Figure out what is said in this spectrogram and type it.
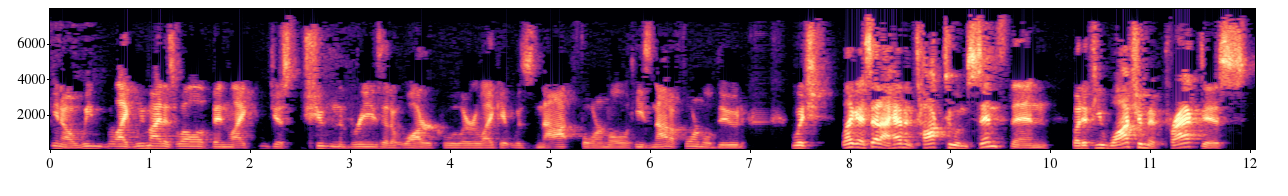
you know, we like we might as well have been like just shooting the breeze at a water cooler. Like it was not formal. He's not a formal dude. Which, like I said, I haven't talked to him since then. But if you watch him at practice,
